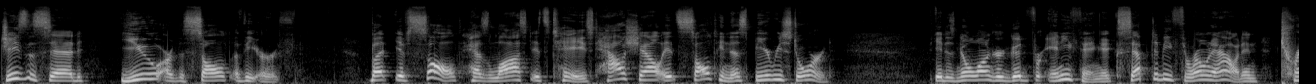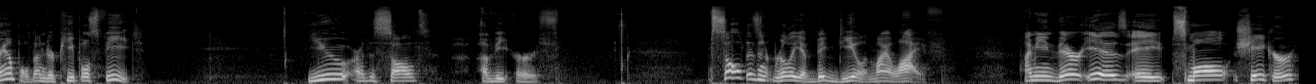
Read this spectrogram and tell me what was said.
Jesus said, You are the salt of the earth. But if salt has lost its taste, how shall its saltiness be restored? It is no longer good for anything except to be thrown out and trampled under people's feet. You are the salt of the earth. Salt isn't really a big deal in my life. I mean, there is a small shaker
